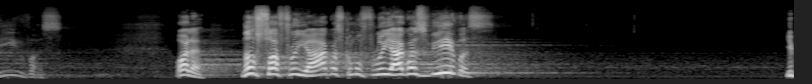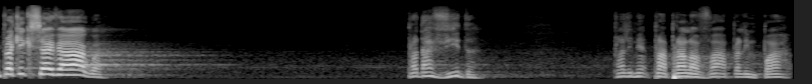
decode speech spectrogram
vivas. Olha, não só flui águas, como flui águas vivas. E para que, que serve a água? Para dar vida, para lavar, para limpar,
